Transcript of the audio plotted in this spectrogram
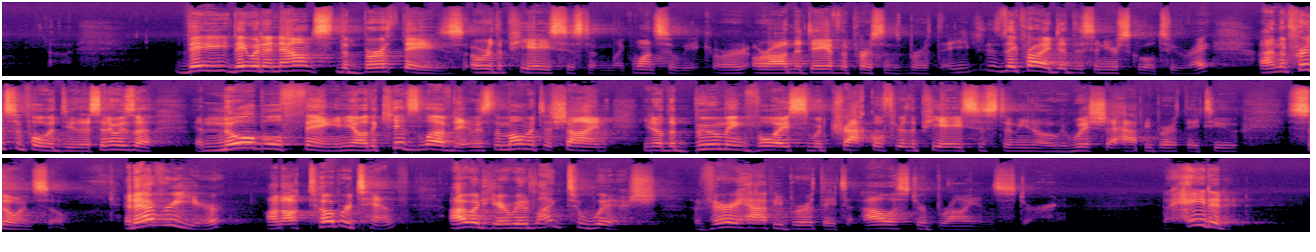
they, they would announce the birthdays over the PA system like once a week or, or on the day of the person's birthday. They probably did this in your school too, right? And the principal would do this, and it was a, a noble thing. And, you know, the kids loved it. It was the moment to shine. You know, the booming voice would crackle through the PA system, you know, we wish a happy birthday to so and so. And every year, on October 10th, I would hear we would like to wish a very happy birthday to Alistair Bryan Stern. I hated it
